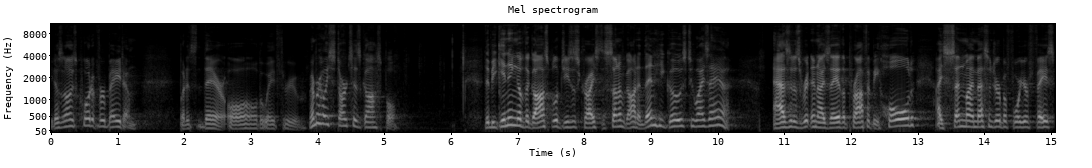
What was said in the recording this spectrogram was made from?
He doesn't always quote it verbatim, but it's there all the way through. Remember how he starts his gospel? The beginning of the gospel of Jesus Christ, the Son of God, and then he goes to Isaiah. As it is written in Isaiah the prophet Behold, I send my messenger before your face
